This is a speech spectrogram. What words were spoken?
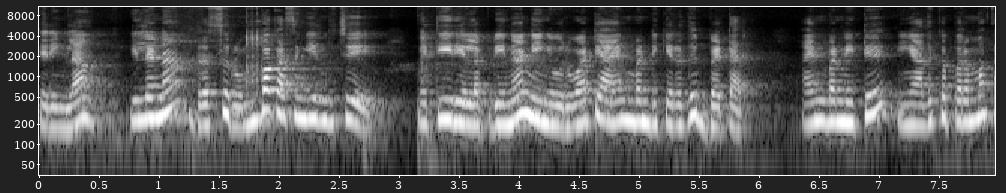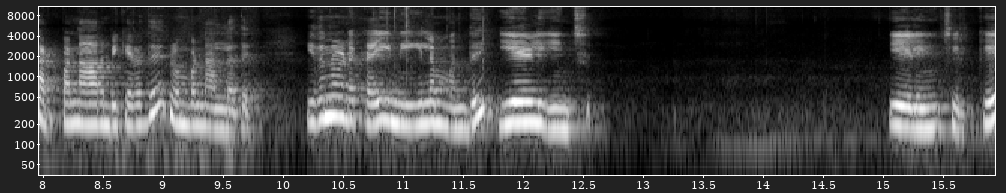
சரிங்களா? இல்லைன்னா ட்ரெஸ்ஸு ரொம்ப கசங்கி இருந்துச்சு. மெட்டீரியல் அப்படின்னா நீங்கள் ஒரு வாட்டி அயன் பண்ணிக்கிறது பெட்டர் அயன் பண்ணிவிட்டு நீங்கள் அதுக்கப்புறமா கட் பண்ண ஆரம்பிக்கிறது ரொம்ப நல்லது. இதனோட கை நீளம் வந்து ஏழு இன்ச்சு ஏழு இன்ச் இருக்குது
